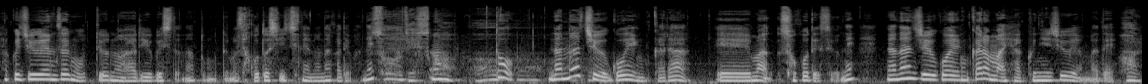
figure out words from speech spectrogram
110円前後っていうのはありうべしだなと思ってます。今年1年の中ではね。そうですか、うん、と75円からえーまあ、そこですよね、75円からまあ120円まで、はい。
